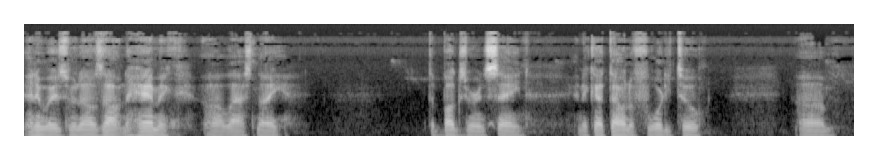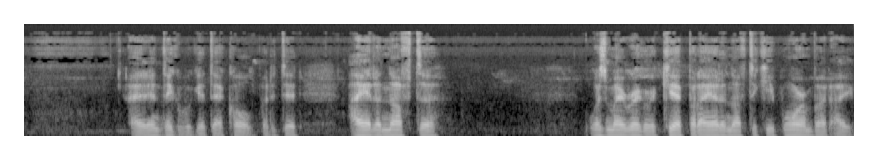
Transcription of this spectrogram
Anyways, when I was out in the hammock uh, last night, the bugs were insane. And it got down to 42. Um, I didn't think it would get that cold, but it did. I had enough to, wasn't my regular kit, but I had enough to keep warm, but I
